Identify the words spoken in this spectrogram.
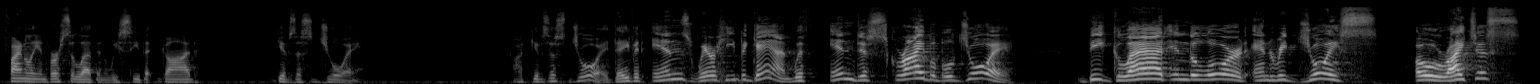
Finally, in verse 11, we see that God gives us joy. God gives us joy. David ends where he began with indescribable joy. Be glad in the Lord and rejoice, O righteous,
